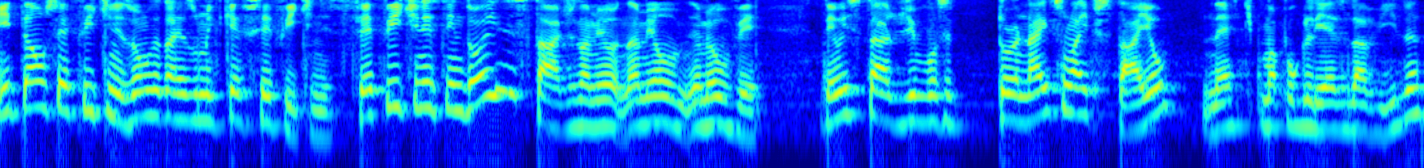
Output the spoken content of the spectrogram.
Então, ser fitness, vamos tentar resumir o que é ser fitness. Ser fitness tem dois estágios, na meu, na meu, na meu ver. Tem o estágio de você tornar isso um lifestyle, né? Tipo uma pugliese da vida.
